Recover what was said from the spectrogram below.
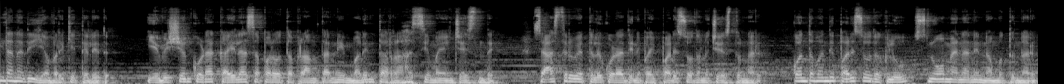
ఏంటన్నది ఎవరికీ తెలియదు ఈ విషయం కూడా కైలాస పర్వత ప్రాంతాన్ని మరింత రహస్యమయం చేసింది. శాస్త్రవేత్తలు కూడా దీనిపై పరిశోధన చేస్తున్నారు. కొంతమంది పరిశోధకులు స్నోమ్యాన్ అని నమ్ముతున్నారు.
